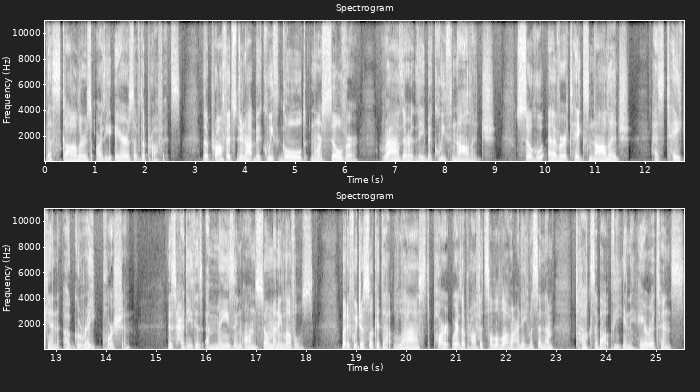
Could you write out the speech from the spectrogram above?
The scholars are the heirs of the prophets. The prophets do not bequeath gold nor silver, rather, they bequeath knowledge. So whoever takes knowledge has taken a great portion. This hadith is amazing on so many levels. But if we just look at that last part where the Prophet talks about the inheritance,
